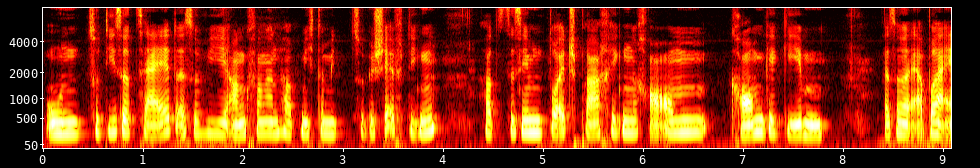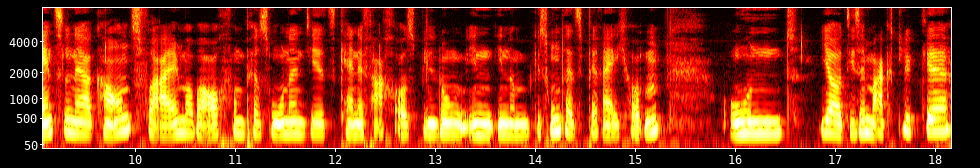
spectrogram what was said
Und zu dieser Zeit, also wie ich angefangen habe, mich damit zu beschäftigen, hat es das im deutschsprachigen Raum kaum gegeben. also ein paar einzelne Accounts, vor allem aber auch von Personen, die jetzt keine Fachausbildung in, in einem Gesundheitsbereich haben. Und ja, diese Marktlücke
